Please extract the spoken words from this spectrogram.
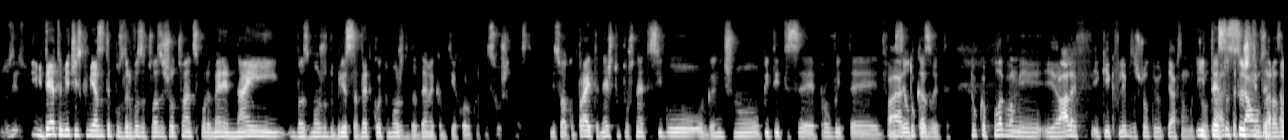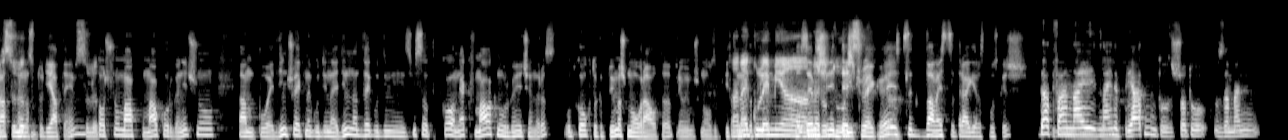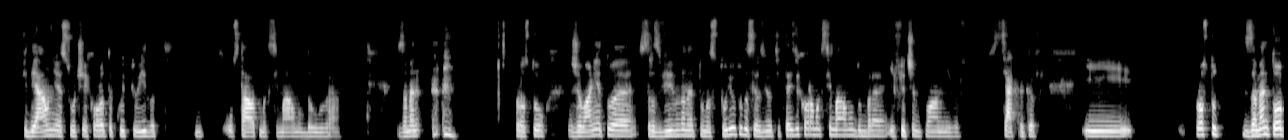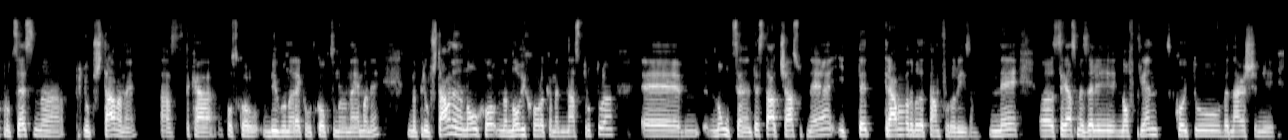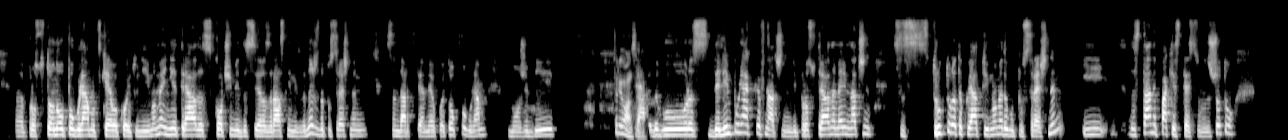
Идеята ми е, че искам аз да те поздравя за това, защото това според мен е най-възможно добрия съвет, който може да дадем към тия хора, които ни слушат наистина. Мисля, ако правите нещо, почнете си го органично, опитайте се, пробвайте, Това не е, се отказвайте. Тук плъгвам и, и Ралев и Кикфлип, защото и от тях съм го чул. И те са същите. за разрастване на студията им. Абсолютно. Точно малко по малко органично, там по един човек на година, един на две години, в смисъл такова, някакъв малък, но органичен ръст, отколкото като имаш много работа, примерно имаш много запитвания. Това е най-големия да, да вземеш 10 човека да. и след два месеца трябва да ги разпускаш да, това е най- най-неприятното, защото за мен в идеалния случай хората, които идват, остават максимално дълго време. За мен просто желанието е с развиването на студиото да се развиват и тези хора максимално добре и в личен план, и в всякакъв. И просто за мен този процес на приобщаване аз така по-скоро би го нарекал, отколкото на наемане, на приобщаване на, много хора, на нови хора към една структура е много ценен. Те стават част от нея и те трябва да бъдат там reason. Не а, сега сме взели нов клиент, който веднага ще ни... А, просто той е много по-голям от скела, който ние имаме и ние трябва да скочим и да се разраснем изведнъж, да посрещнем стандартите. Ами ако е толкова голям, може би Фрилансър. Трябва да го разделим по някакъв начин. Или просто трябва да намерим начин с структурата, която имаме, да го посрещнем и да стане пак естествено. Защото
